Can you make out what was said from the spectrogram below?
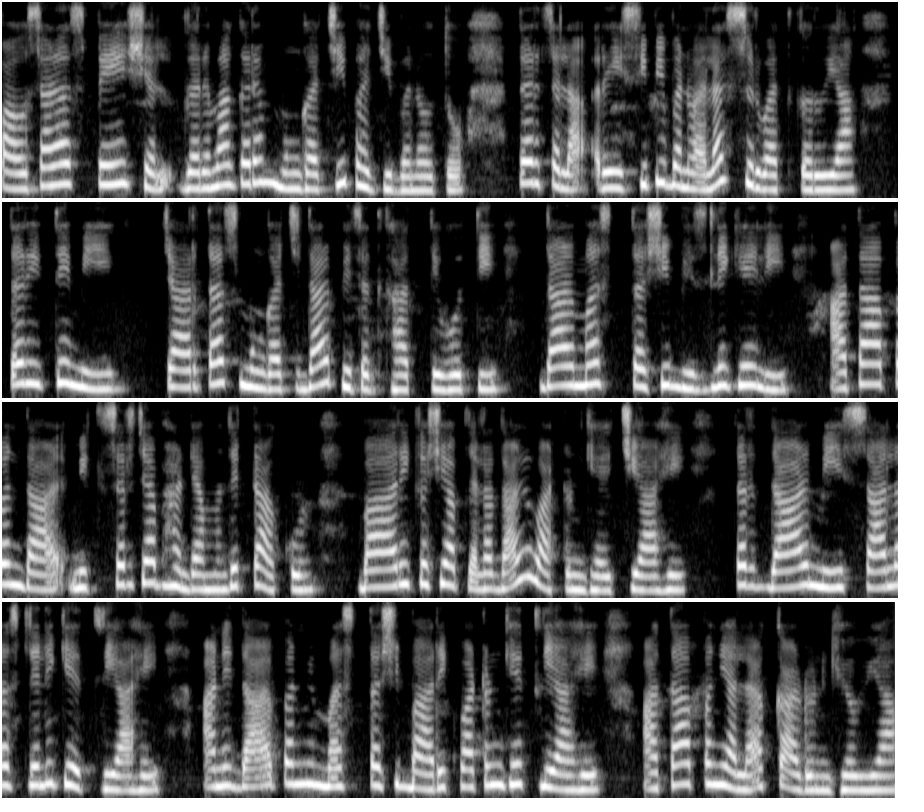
पावसाळा स्पेशल गरमागरम मुगाची भजी बनवतो. तर चला रेसिपी बनवायला सुरुवात करूया. तर इथे मी चार तास मुगाची डाळ भिजत घातली होती. डाळ मस्त तशी भिजली गेली. आता आपण डाळ मिक्सरच्या भांड्यामध्ये टाकून बारीक अशी आपल्याला डाळ वाटून घ्यायची आहे. तर डाळ मी साल असलेली घेतली आहे आणि डाळ पण मी मस्त अशी बारीक वाटून घेतली आहे. आता आपण याला काढून घेऊया.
